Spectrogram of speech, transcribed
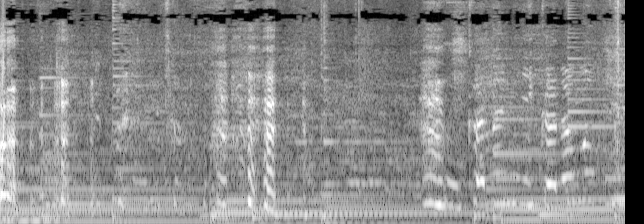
もう体に絡まって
